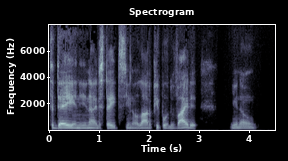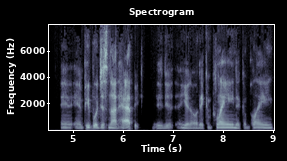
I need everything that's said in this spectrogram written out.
today in the United States, you know, a lot of people are divided you know, and, and people are just not happy. It, you know, they complain, they complain,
